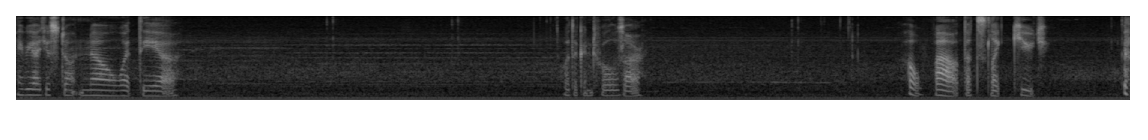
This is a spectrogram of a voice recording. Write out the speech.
maybe I just don't know what the uh, what the controls are. Oh wow, that's like huge.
